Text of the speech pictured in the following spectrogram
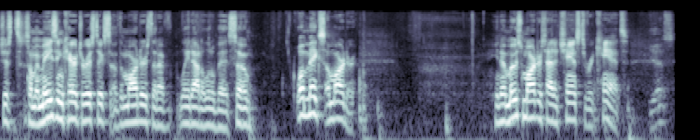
just some amazing characteristics of the martyrs that I've laid out a little bit. So, what makes a martyr? You know, most martyrs had a chance to recant Yes.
